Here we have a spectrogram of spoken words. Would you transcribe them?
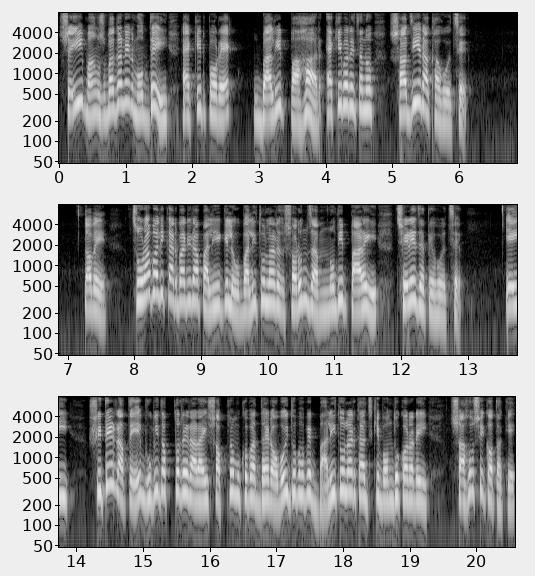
সেই বাঁশ বাগানের মধ্যেই একের পর এক বালির পাহাড় একেবারে যেন সাজিয়ে রাখা হয়েছে। তবে চোরাবালি কারবারিরা পালিয়ে গেলেও বালি তোলার সরঞ্জাম নদীর পাড়েই ছেড়ে যেতে হয়েছে। এই শীতের রাতে ভূমি দপ্তরের আড়াই স্বপ্ন মুখোপাধ্যায়ের অবৈধভাবে বালি তোলার কাজকে বন্ধ করার এই সাহসিকতাকে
